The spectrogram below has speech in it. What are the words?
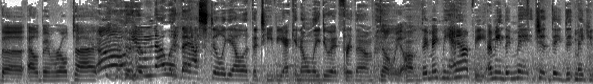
the Alabama Roll Tide. Oh, you know it. They, I still yell at the TV. I can only do it for them. Don't we all? Um, they make me happy. I mean, they make ju- they did make you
